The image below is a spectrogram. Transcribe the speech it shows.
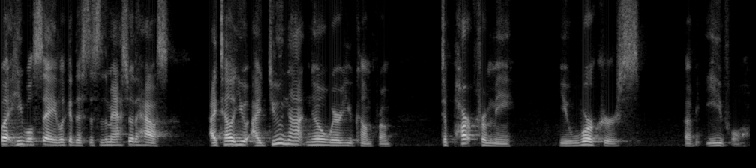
But he will say, Look at this, this is the master of the house. I tell you, I do not know where you come from. Depart from me, you workers of evil.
